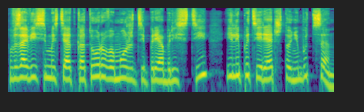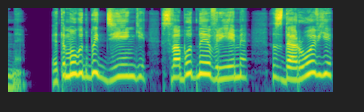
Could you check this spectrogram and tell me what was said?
в зависимости от которого можете приобрести или потерять что-нибудь ценное. Это могут быть деньги, свободное время, здоровье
